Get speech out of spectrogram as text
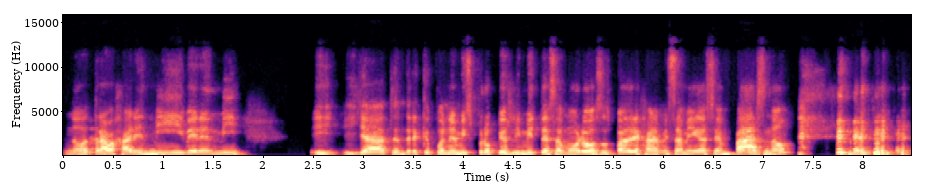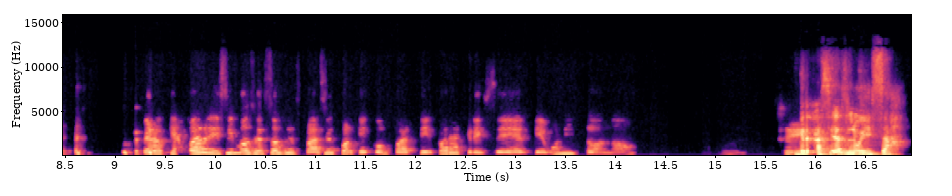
¿no? Trabajar en mí, ver en mí. Y, y, ya tendré que poner mis propios límites amorosos para dejar a mis amigas en paz, ¿no? Padrísimos esos espacios porque compartir para crecer, qué bonito, ¿no? Gracias, Luisa.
